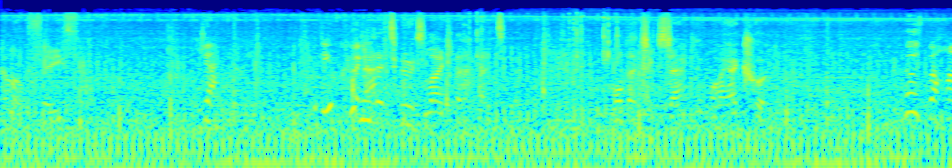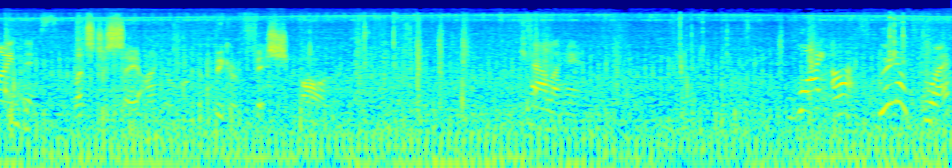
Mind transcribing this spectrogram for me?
Hello, Faith. Jack, Attitudes like that. Well, that's exactly why I could. Who's behind this? Let's just say I know who the bigger fish are. Callaghan. Why us? We're no threat.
